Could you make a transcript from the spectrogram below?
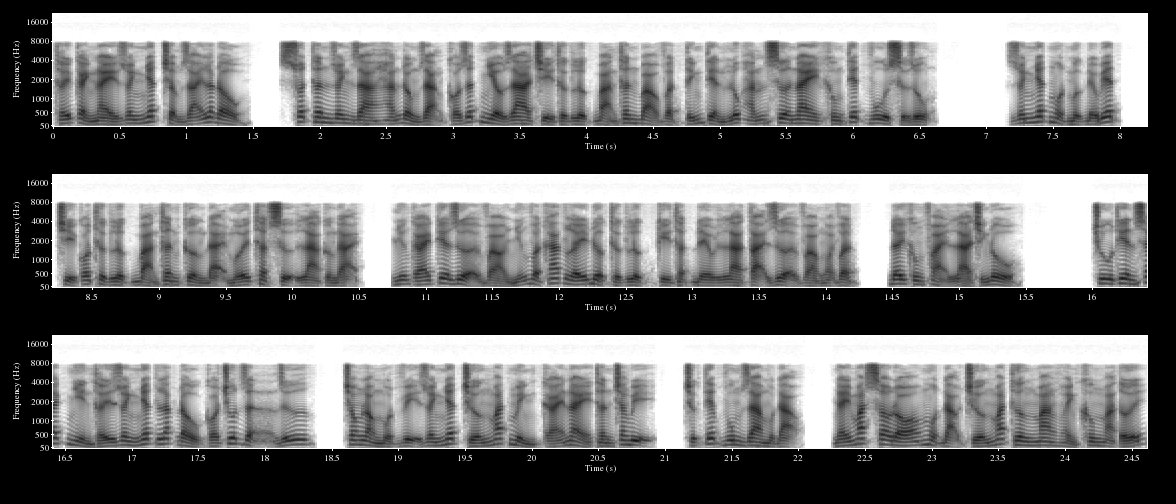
Thấy cảnh này doanh nhất chậm rãi lắc đầu, xuất thân doanh gia hắn đồng dạng có rất nhiều gia trì thực lực bản thân bảo vật tính tiền lúc hắn xưa nay không tiết vu sử dụng. Doanh nhất một mực đều biết, chỉ có thực lực bản thân cường đại mới thật sự là cường đại, những cái kia dựa vào những vật khác lấy được thực lực kỳ thật đều là tại dựa vào ngoại vật, đây không phải là chính đồ chu thiên sách nhìn thấy doanh nhất lắc đầu có chút giận dữ, trong lòng một vị doanh nhất trướng mắt mình cái này thân trang bị, trực tiếp vung ra một đạo, nháy mắt sau đó một đạo trướng mắt thương mang hoành không mà tới,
